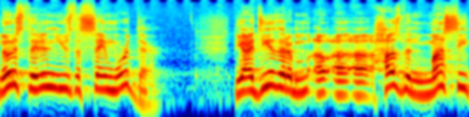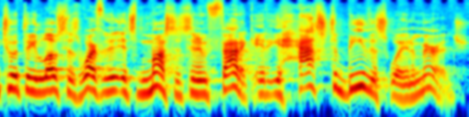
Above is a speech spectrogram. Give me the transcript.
Notice they didn't use the same word there. The idea that a, a, a, husband must see to it that he loves his wife, it's must, it's an emphatic. It, it has to be this way in a marriage.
